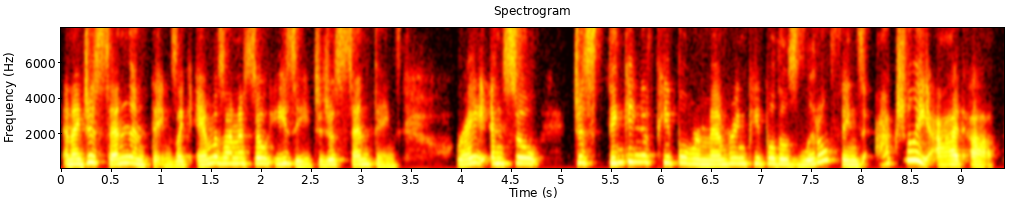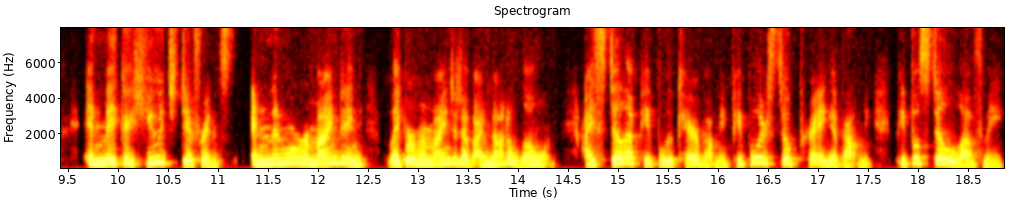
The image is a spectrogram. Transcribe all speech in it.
and I just send them things. Like Amazon is so easy to just send things. Right. And so just thinking of people, remembering people, those little things actually add up and make a huge difference. And then we're reminding, like we're reminded of, I'm not alone. I still have people who care about me. People are still praying about me. People still love me.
